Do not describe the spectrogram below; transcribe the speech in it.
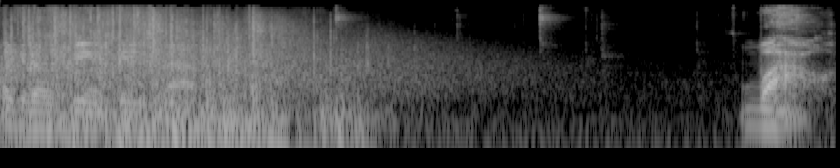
Look at those BMPs, man. Wow.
